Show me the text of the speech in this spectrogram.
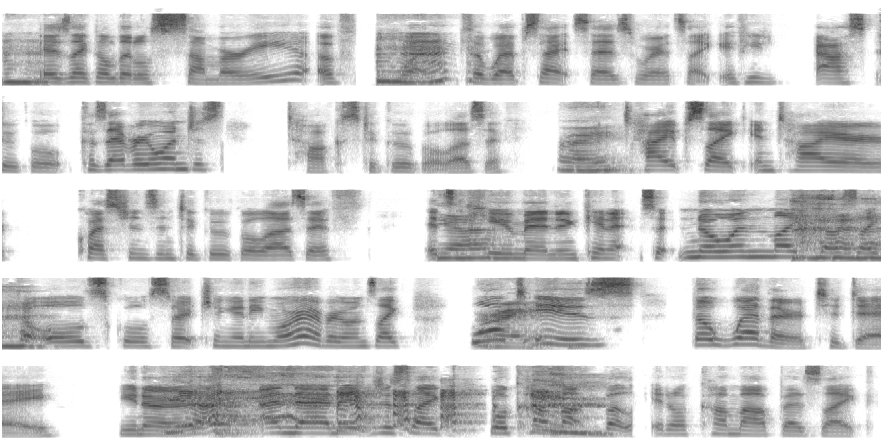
mm-hmm. there's like a little summary of what mm-hmm. the website says, where it's like if you ask Google, because everyone just talks to Google as if right types like entire questions into Google as if it's yeah. a human and can so no one like does like the old school searching anymore everyone's like "What right. is the weather today you know yeah. and then it just like will come up but it'll come up as like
